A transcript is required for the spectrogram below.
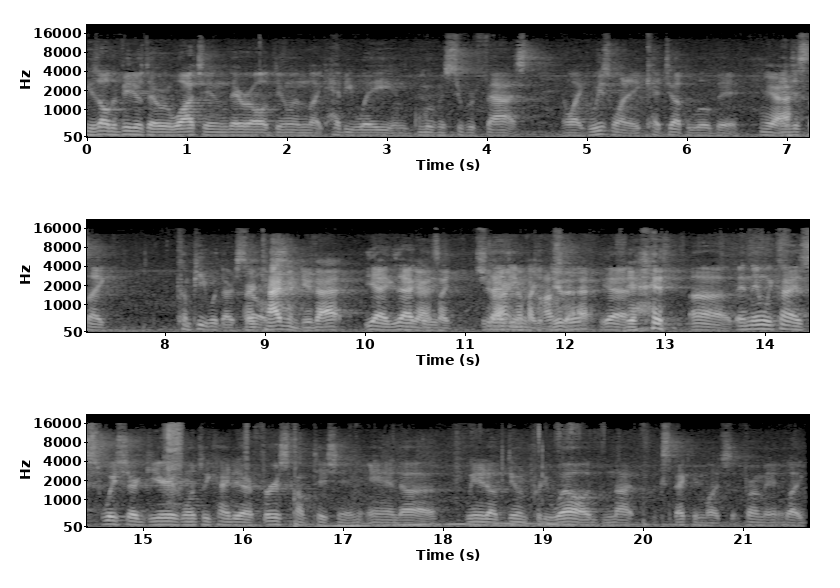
because all the videos that we were watching, they were all doing like heavy weight and moving super fast, and like we just wanted to catch up a little bit. Yeah. And just like compete with ourselves. Or can I even do that? Yeah, exactly. Yeah, it's like, shoot, I don't even know if I can do that. Yeah. Yeah. uh, and then we kind of switched our gears once we kind of did our first competition, and uh, we ended up doing pretty well. Not expecting much from it. Like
